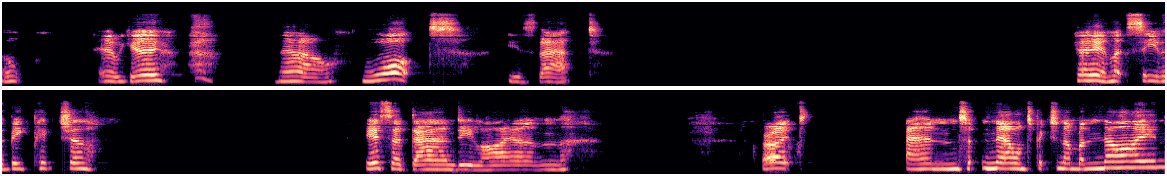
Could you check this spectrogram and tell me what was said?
Oh, there we go. Now, what is that? Okay, and let's see the big picture. It's a dandelion. Right, and now on to picture number nine.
